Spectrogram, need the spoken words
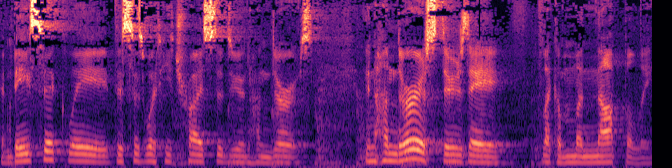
and basically, this is what he tries to do in Honduras. In Honduras, there's a like a monopoly,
